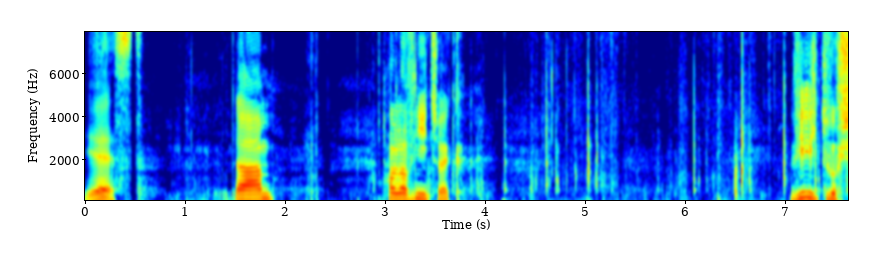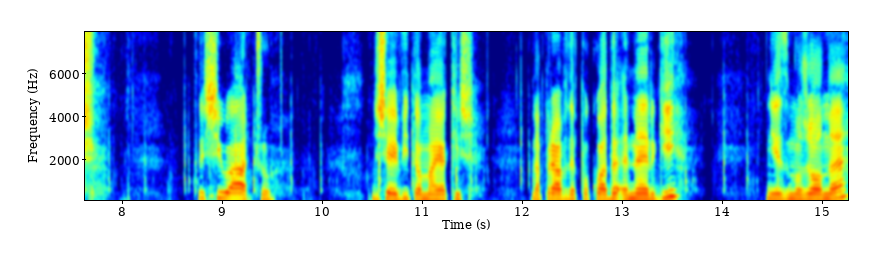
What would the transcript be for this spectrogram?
Jest. Tam. Holowniczek. Wituś. Ty siłaczu. Dzisiaj Wito ma jakieś naprawdę pokłady energii. Niezmożone.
